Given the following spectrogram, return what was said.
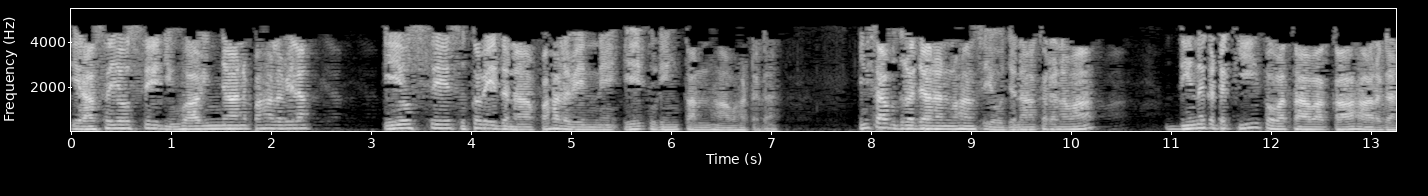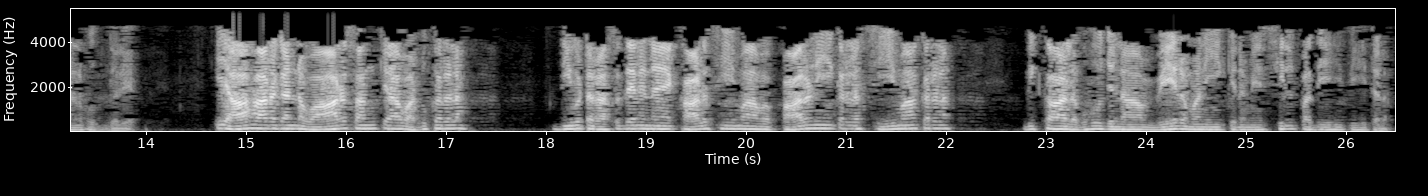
ඒ රසය ඔස්සේ ජීවහා විඥාන පහළ වෙලා ඒ ඔස්සේ සුඛ වේදනා පහළ වෙන්නේ ඒ තුලින් තණ්හාව හටගන්න. නිසා බුදුරජාණන් වහන්සේ යෝජනා කරනවා දිනකට කීප වතාවක් ආහාර ගන්න පුද්ගලයා. ඒ ආහාර ගන්න වාර සංඛ්‍යාව අඩු කරලා දිවට රස දැනෙන කාල සීමාව පාලනය කරලා සීමා කරලා විකාල භෝජනා වේරමණී කියන මේ සිල්පදෙහි පිහිටලා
